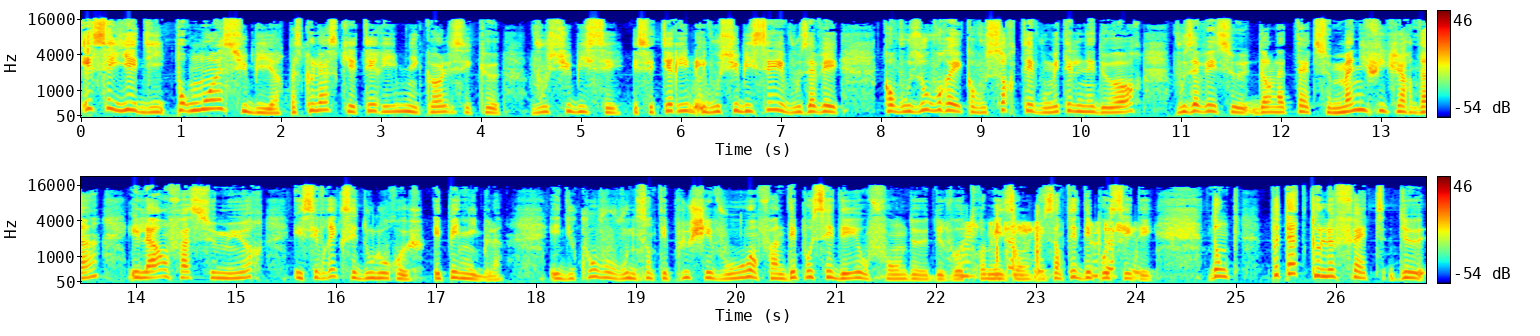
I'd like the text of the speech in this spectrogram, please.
essayez d'y, pour moins subir. Parce que là, ce qui est terrible, Nicole, c'est que vous subissez. Et c'est terrible. Et vous subissez et vous avez, quand vous ouvrez, quand vous sortez, vous mettez le nez dehors, vous avez ce, dans la tête ce magnifique jardin. Et là, en face, ce mur. Et c'est vrai que c'est douloureux et pénible. Et du coup, vous, vous ne sentez plus chez vous, enfin, dépossédé au fond de, de votre maison. Vous sentez Donc, peut-être que le fait de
